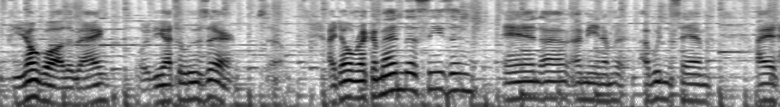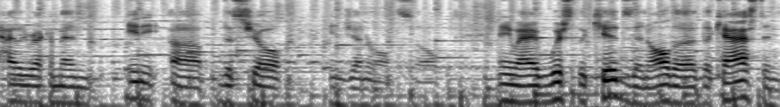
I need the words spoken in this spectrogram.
if you don't go out with a bang, what have you got to lose there? So, I don't recommend this season, and uh, I mean, I'm I wouldn't say I'm I'd highly recommend any uh, this show in general. So, anyway, I wish the kids and all the the cast and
